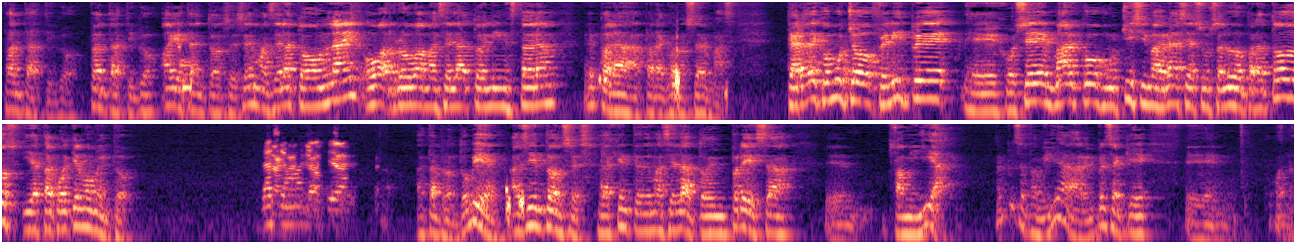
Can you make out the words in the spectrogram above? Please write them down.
Fantástico, fantástico. Ahí está entonces, ¿eh? Macelato Online o arroba Macelato en Instagram ¿eh? para, conocer más. Te agradezco mucho Felipe, eh, José, Marcos, muchísimas gracias, un saludo para todos y hasta cualquier momento. Gracias, Mario. Hasta pronto. Bien, así entonces, la gente de Macelato, empresa eh, familiar, empresa familiar, empresa que, eh, bueno,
